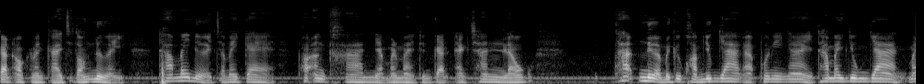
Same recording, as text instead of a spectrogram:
การออกกำลังกายจะต้องเหนื่อย ถ้าไม่เหนื่อยจะไม่แก้ เพราะอังคารเนี่ยมันหมายถึงการแอคชั่นแล้ว ถ้าเหนื่อยมันคือความยุ่งยากอะพูดง่ายๆ ถ้าไม่ยุ่งยากไม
